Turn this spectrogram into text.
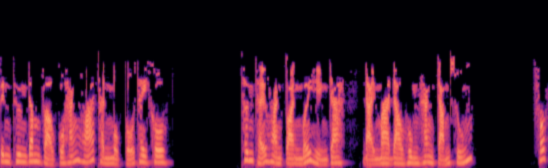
tinh thương đâm vào của hắn hóa thành một cổ thây khô. Thân thể hoàn toàn mới hiện ra, đại ma đào hung hăng trảm xuống. Phốc.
